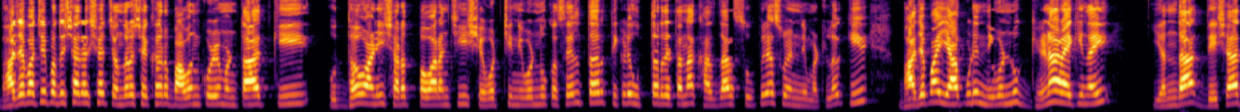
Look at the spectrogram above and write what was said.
भाजपाचे प्रदेशाध्यक्ष चंद्रशेखर बावनकुळे म्हणतात की उद्धव आणि शरद पवारांची शेवटची निवडणूक असेल तर तिकडे उत्तर देताना खासदार सुप्रिया सुळेंनी म्हटलं की भाजपा यापुढे निवडणूक घेणार आहे की नाही यंदा देशात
